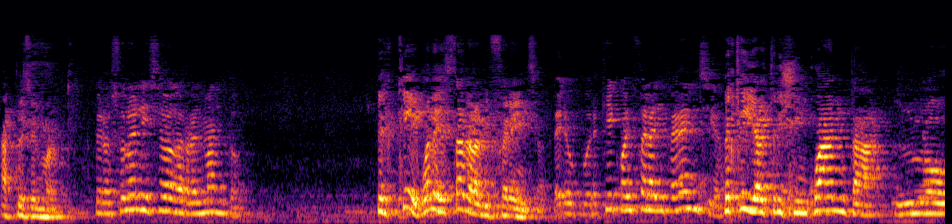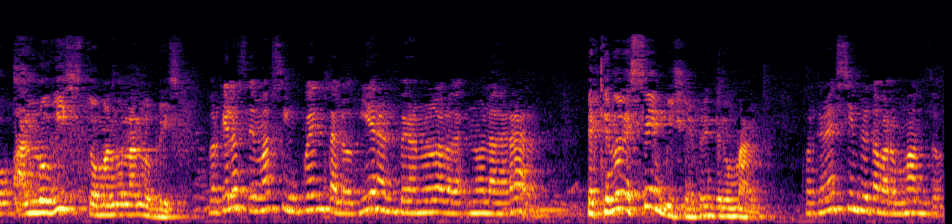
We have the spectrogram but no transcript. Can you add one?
ha preso il manto. Pero solo Eliseo agarró el manto. Perché? Qual è stata la differenza? ¿Pero por qué? ¿Cuál fue la diferencia? Perché gli altri 50 lo hanno visto ma non l'hanno preso? ¿Por qué los demás 50 lo vieron pero no lo, no lo agarraron? Perché non è semplice prendere un manto, Porque no es simple tomar un manto.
